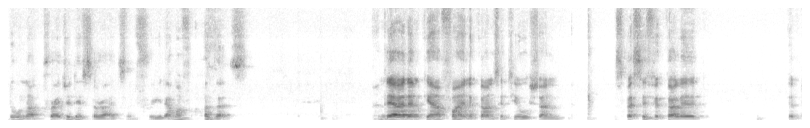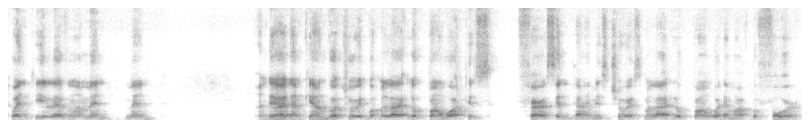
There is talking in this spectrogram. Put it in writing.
do not prejudice the rights and freedom of others. There them can find the Constitution, specifically the 2011 Amendment, and there them can go through it, but my like look upon what is first in time is choice. My like look upon what them have before.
